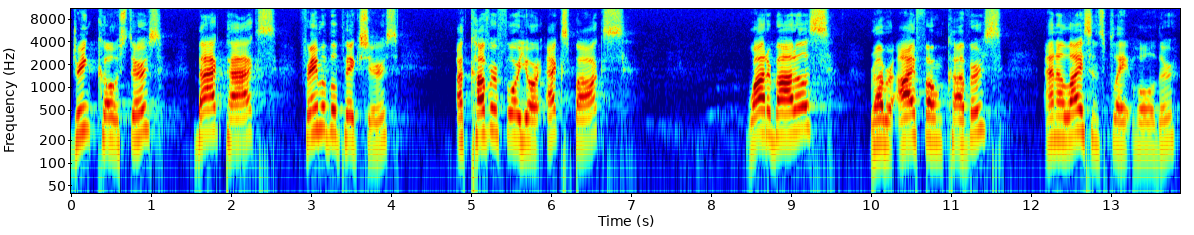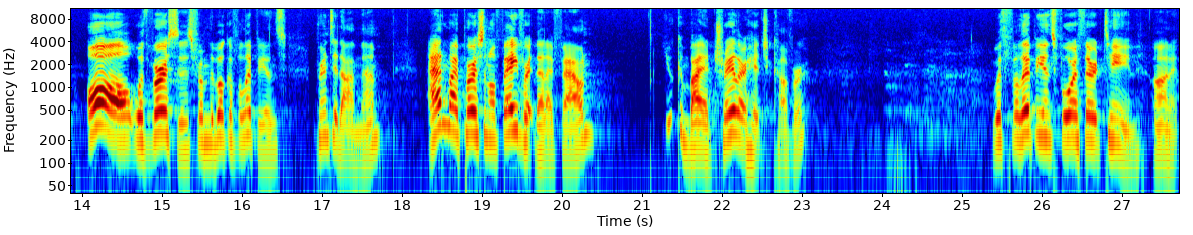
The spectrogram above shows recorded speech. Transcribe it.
drink coasters, backpacks, frameable pictures, a cover for your Xbox, water bottles, rubber iPhone covers, and a license plate holder, all with verses from the book of Philippians printed on them. And my personal favorite that I found you can buy a trailer hitch cover with Philippians 4:13 on it.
